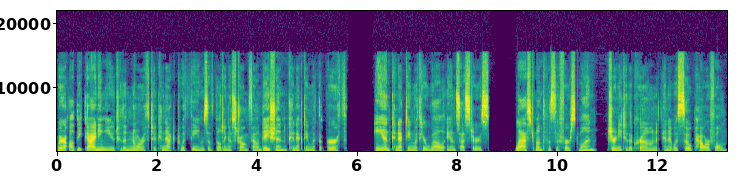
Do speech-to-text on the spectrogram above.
where I'll be guiding you to the north to connect with themes of building a strong foundation, connecting with the earth, and connecting with your well ancestors. Last month was the first one, Journey to the Crone, and it was so powerful.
